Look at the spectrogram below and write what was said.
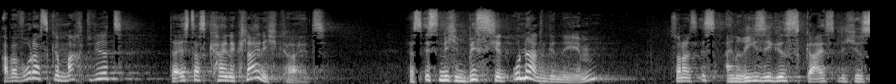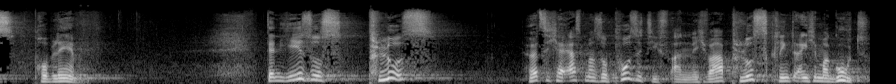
Aber wo das gemacht wird, da ist das keine Kleinigkeit. Das ist nicht ein bisschen unangenehm, sondern es ist ein riesiges geistliches Problem. Denn Jesus plus hört sich ja erstmal so positiv an, nicht wahr? Plus klingt eigentlich immer gut.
